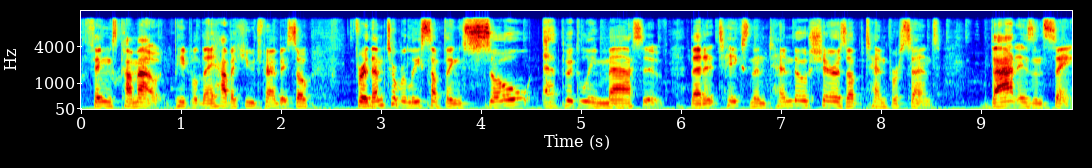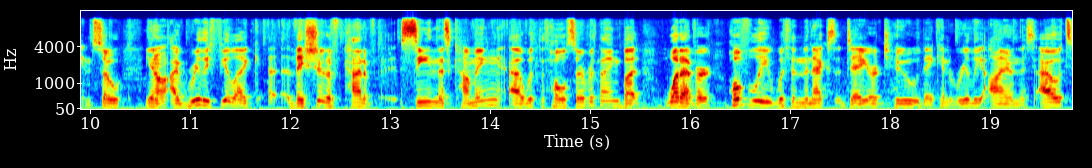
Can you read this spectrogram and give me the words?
things come out. People they have a huge fan base. So for them to release something so epically massive that it takes Nintendo shares up 10% that is insane. So you know I really feel like uh, they should have kind of seen this coming uh, with the whole server thing but whatever. Hopefully within the next day or two they can really iron this out.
